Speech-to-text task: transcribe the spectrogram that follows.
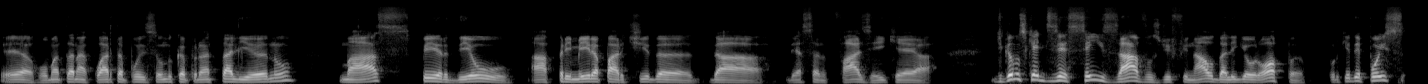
É, a Roma está na quarta posição do campeonato italiano, mas perdeu a primeira partida da, dessa fase aí, que é a, digamos que é 16 avos de final da Liga Europa, porque depois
